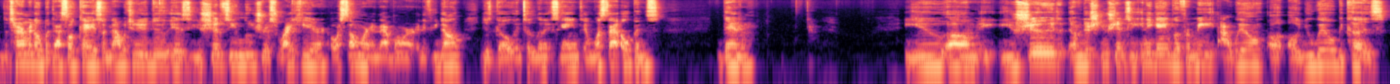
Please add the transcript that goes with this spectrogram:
the terminal, but that's okay. So now what you need to do is you should see Lutris right here or somewhere in that bar. And if you don't, just go into Linux games. And once that opens, then you um you should um there's, you shouldn't see any games, but for me, I will uh, or you will because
